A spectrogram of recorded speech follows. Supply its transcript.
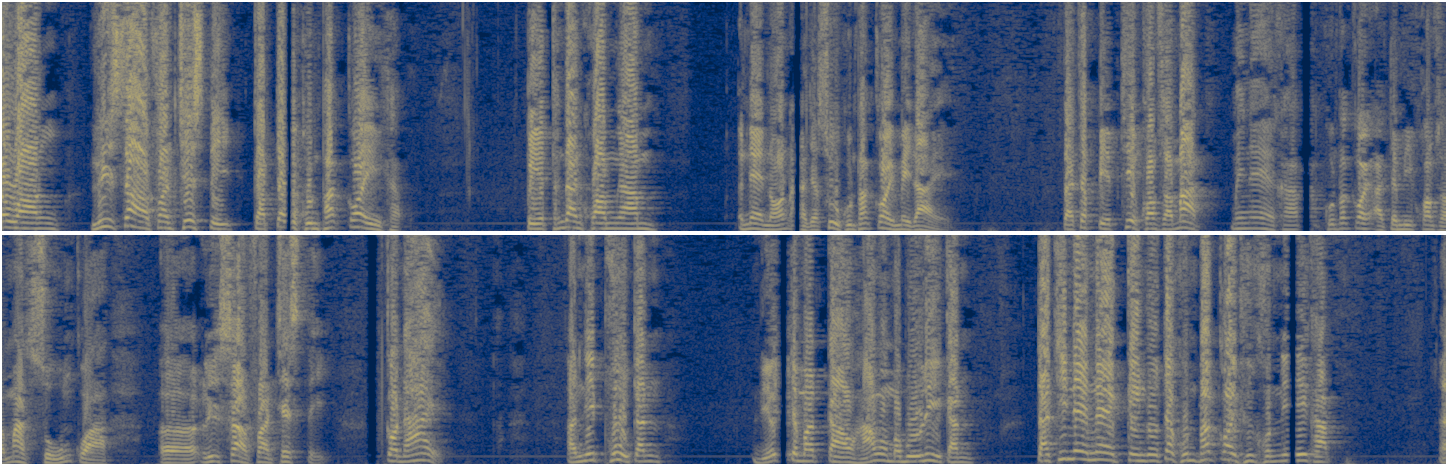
ระหว่างลิซ่าฟรานเชสติกับเจ้าคุณพักก้อยครับ เปรียบทางด้านความงาม แน่นอนอาจจะสู้คุณพักก้อยไม่ได้ แต่ถ้าเปรียบเทียบความสามารถไม่แน่ครับ คุณพักก้อยอาจจะมีความสามารถสูงกว่าลิซ่าฟรานเชสติก็ได้ อันนี้พูดกัน เดี๋ยวจะมากล่าวหาว่ามาบูลลี่กัน แต่ที่แน่ๆเก่งกว่าเจ้าคุณพักก้อยคือคนนี้ครับเอ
